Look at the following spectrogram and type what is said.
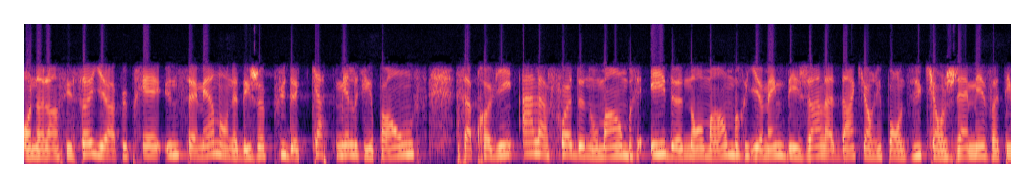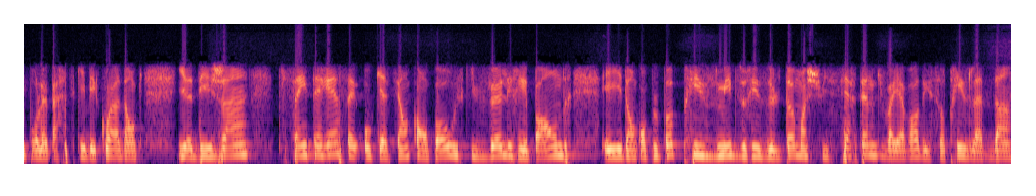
On a lancé ça il y a à peu près une semaine. On a déjà plus de 4000 réponses. Ça provient à la fois de nos membres et de non-membres. Il y a même des gens là-dedans qui ont répondu qui ont jamais voté pour le Parti québécois. Donc, il y a des gens qui s'intéressent aux questions qu'on pose, qui veulent y répondre et donc, on peut pas présumer du résultat. Moi, je suis certaine qu'il va y avoir des surprises là-dedans.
